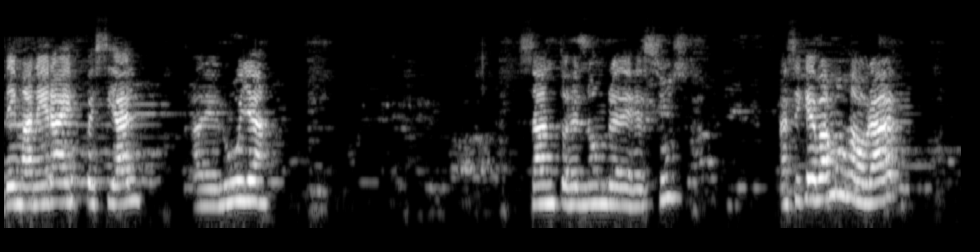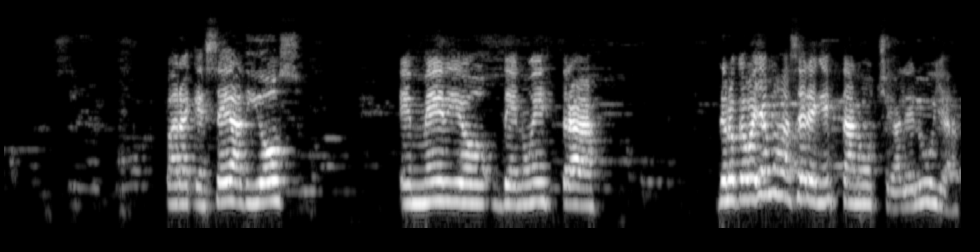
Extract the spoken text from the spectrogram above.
de manera especial. Aleluya. Santo es el nombre de Jesús. Así que vamos a orar para que sea Dios en medio de nuestra, de lo que vayamos a hacer en esta noche. Aleluya.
